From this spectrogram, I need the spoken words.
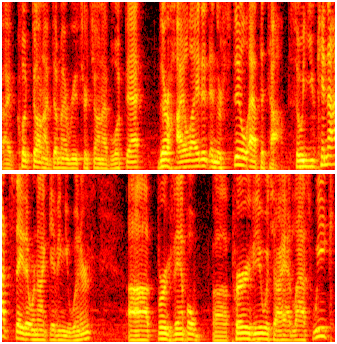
I've clicked on, I've done my research on, I've looked at, they're highlighted and they're still at the top. So you cannot say that we're not giving you winners. Uh, for example, uh, Prairie View, which I had last week,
